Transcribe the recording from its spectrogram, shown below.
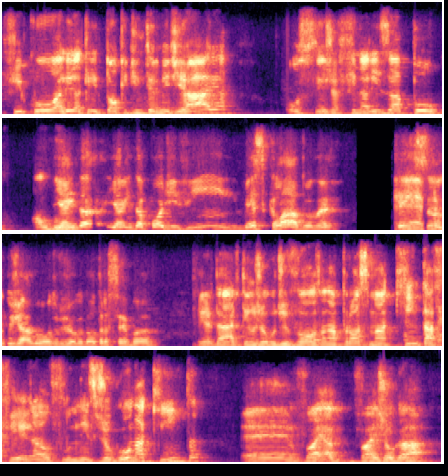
Ficou ali aquele toque de intermediária, ou seja, finaliza pouco ao gol. E ainda, e ainda pode vir mesclado, né? É, Pensando é, já no outro jogo da outra semana. Verdade, tem um jogo de volta na próxima quinta-feira. O Fluminense jogou na quinta, é, vai, vai jogar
